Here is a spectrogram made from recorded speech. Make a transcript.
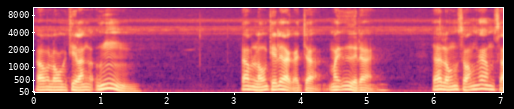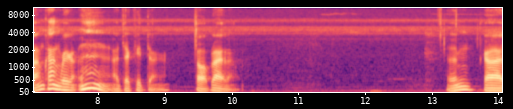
ถ้ามันหลงทีหลังก็อืมถ้ามันหลงทีแรกอาจจะไม่อื้อได้ ถ้าหลงสองข้ามสามข้างไปก็เอออาจจะคิดอย่างตอบได้แล้วเห็นกาย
